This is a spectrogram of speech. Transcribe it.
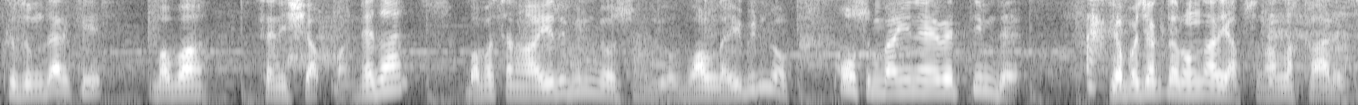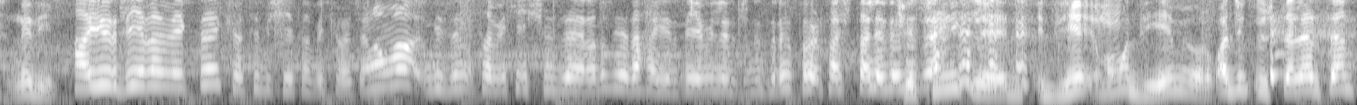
Kızım der ki baba sen iş yapma. Neden? Baba sen hayırı bilmiyorsun diyor. Vallahi bilmiyorum. Olsun ben yine evet diyeyim de yapacaklar onlar yapsın Allah kahretsin. Ne diyeyim? Hayır diyememek de kötü bir şey tabii ki hocam ama bizim tabii ki işimize yaradı. Bize de hayır diyebilirdiniz röportaj talebimize. Kesinlikle diye ama diyemiyorum. Acık üstelersen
